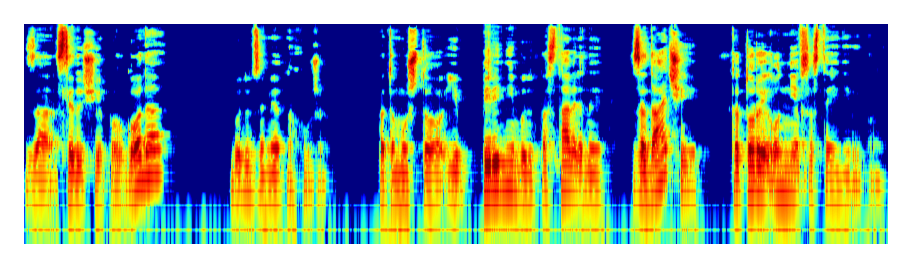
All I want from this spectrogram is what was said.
за следующие полгода будут заметно хуже. Потому что и перед ним будут поставлены задачи, которые он не в состоянии выполнить.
